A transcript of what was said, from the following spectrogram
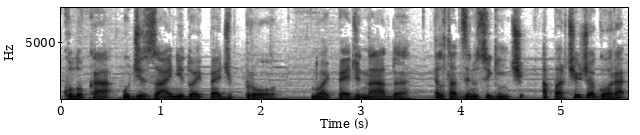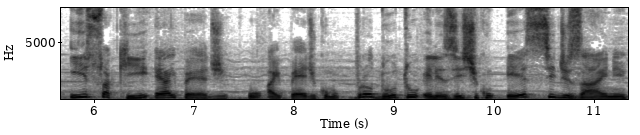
colocar o design do iPad Pro no iPad nada, ela tá dizendo o seguinte: a partir de agora, isso aqui é iPad. O iPad como produto, ele existe com esse design,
